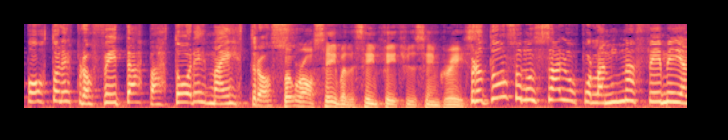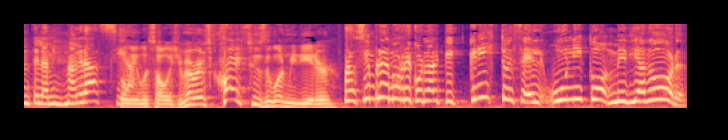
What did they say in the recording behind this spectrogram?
apóstoles, profetas, pastores, maestros. But we're all saved by the same faith through the same grace. Pero todos somos salvos por la misma fe mediante la misma gracia. But we must always remember it's Christ who's the one mediator. Pero siempre debemos recordar que Cristo es el único mediador.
